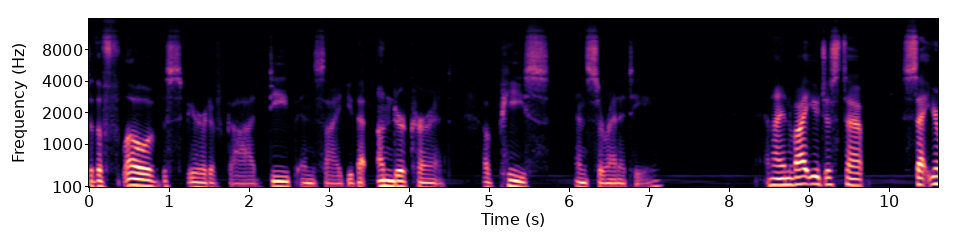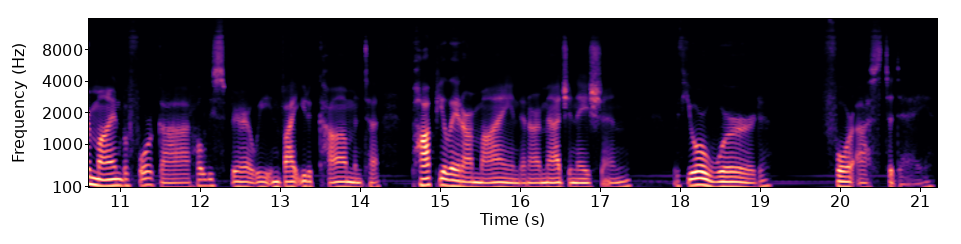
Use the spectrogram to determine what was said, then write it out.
to the flow of the Spirit of God deep inside you, that undercurrent of peace and serenity. And I invite you just to set your mind before God. Holy Spirit, we invite you to come and to populate our mind and our imagination with your word for us today.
